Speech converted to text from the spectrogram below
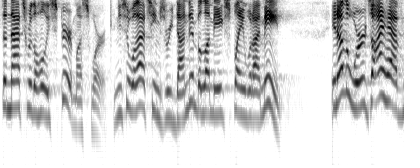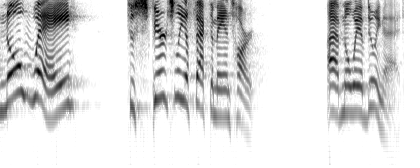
then that's where the Holy Spirit must work. And you say, well, that seems redundant, but let me explain what I mean. In other words, I have no way to spiritually affect a man's heart. I have no way of doing that.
